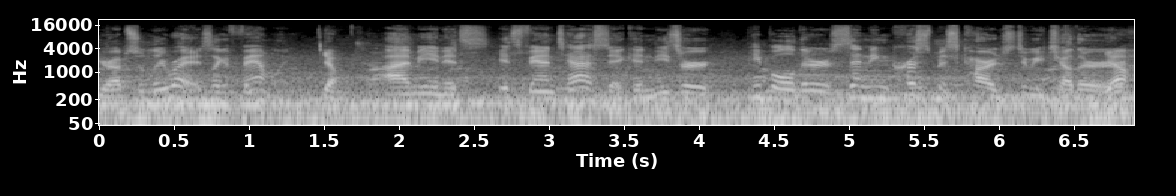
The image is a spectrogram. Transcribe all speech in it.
you're absolutely right. It's like a family. Yeah. I mean, it's it's fantastic, and these are people that are sending Christmas cards to each other. Yeah.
